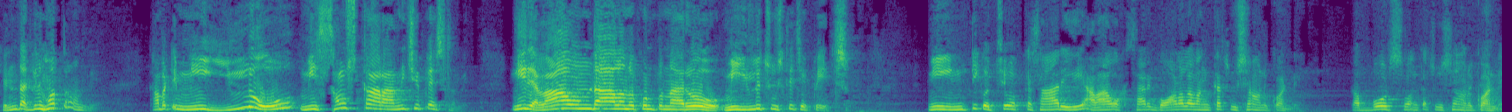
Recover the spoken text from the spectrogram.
కింద అగ్నిహోత్రం ఉంది. కాబట్టి మీ ఇల్లు మీ సంస్కారాన్ని చెప్పేస్తుంది. మీరు ఎలా ఉండాలనుకుంటున్నారో మీ ఇల్లు చూస్తే చెప్పేయచ్చు. మీ ఇంటికి వచ్చి ఒక్కసారి అలా ఒకసారి గోడల వంక చూసామనుకోండి కబ్బోర్డ్స్ వంక చూసామనుకోండి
